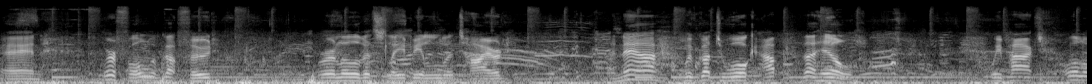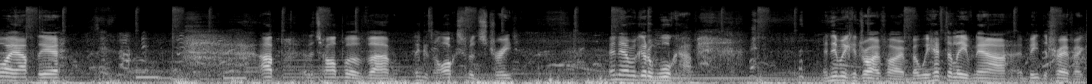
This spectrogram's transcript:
and we're full. We've got food. We're a little bit sleepy, a little bit tired. And now we've got to walk up the hill. We parked all the way up there, up at the top of, um, I think it's Oxford Street. And now we've got to walk up. And then we can drive home. But we have to leave now and beat the traffic.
